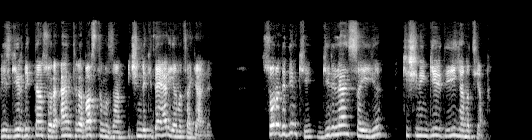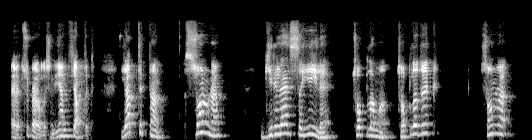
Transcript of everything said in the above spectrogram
Biz girdikten sonra enter'a bastığımızdan içindeki değer yanıta geldi. Sonra dedim ki girilen sayıyı kişinin girdiği yanıt yap. Evet süper oldu şimdi yanıt yaptık. Yaptıktan sonra girilen sayı ile toplamı topladık. Sonra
